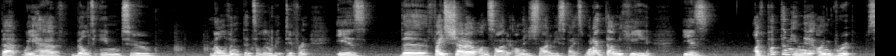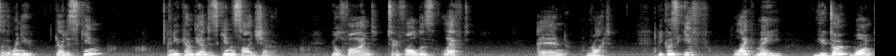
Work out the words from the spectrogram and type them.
that we have built into Melvin that's a little bit different is the face shadow on side on each side of his face. What I've done here is I've put them in their own group so that when you go to skin and you come down to skin side shadow, you'll find two folders left and right. Because if, like me, you don't want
